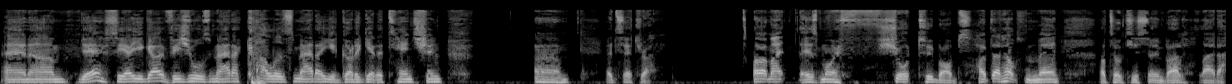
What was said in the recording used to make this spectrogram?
And um, yeah see how you go. Visuals matter colors matter. You've got to get attention um, etc all right mate. There's my short two bobs. Hope that helps man. I'll talk to you soon bud. Later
